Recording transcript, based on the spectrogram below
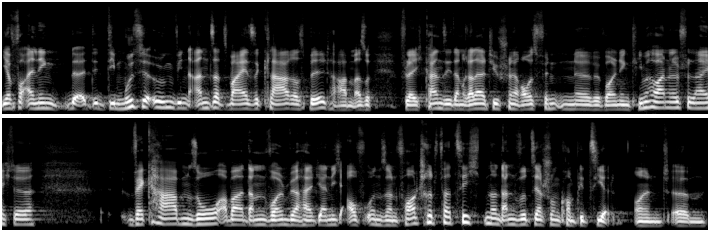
Ja, vor allen Dingen, äh, die muss ja irgendwie ein ansatzweise klares Bild haben. Also vielleicht kann sie dann relativ schnell herausfinden, äh, wir wollen den Klimawandel vielleicht äh, weghaben, so, aber dann wollen wir halt ja nicht auf unseren Fortschritt verzichten und dann wird es ja schon kompliziert. Und ähm,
